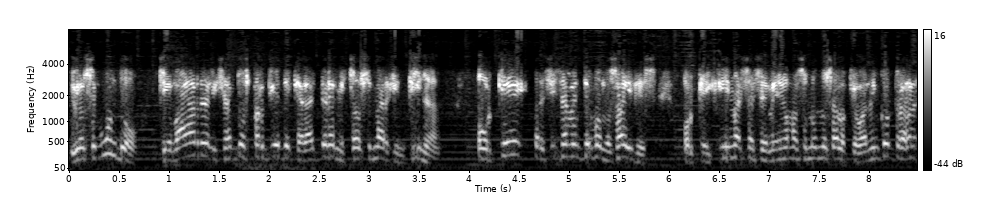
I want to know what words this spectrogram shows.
Lo segundo, que va a realizar dos partidos de carácter amistoso en Argentina. ¿Por qué precisamente en Buenos Aires? Porque el clima se asemeja más o menos a lo que van a encontrar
